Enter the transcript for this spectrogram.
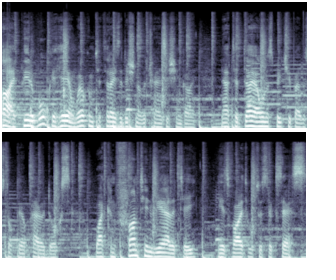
Hi, Peter Walker here, and welcome to today's edition of the Transition Guy. Now, today I want to speak to you about the Stockdale paradox why confronting reality is vital to success.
